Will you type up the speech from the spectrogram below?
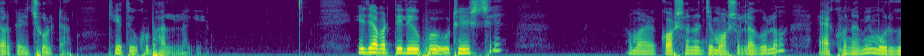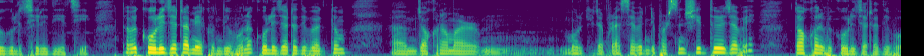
তরকারি ঝোলটা। খেতেও খুব ভালো লাগে। এই যে আবার তেলে উপর উঠে এসছে আমার কষানোর যে মশলাগুলো, এখন আমি মুরগিগুলো ছেড়ে দিয়েছি। তবে কলিজাটা আমি এখন দেবো না। কলিজাটা দেবো একদম যখন আমার মুরগিটা প্রায় সেভেন্টি পার্সেন্ট সিদ্ধ হয়ে যাবে, তখন আমি কলিজাটা দেবো।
